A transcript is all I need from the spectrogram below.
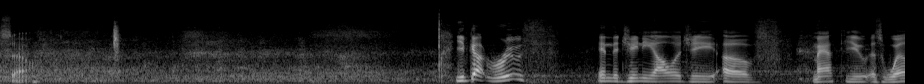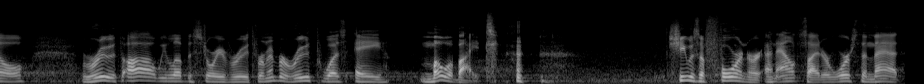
So. You've got Ruth in the genealogy of Matthew as well. Ruth, oh, we love the story of Ruth. Remember, Ruth was a Moabite. she was a foreigner, an outsider. Worse than that,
